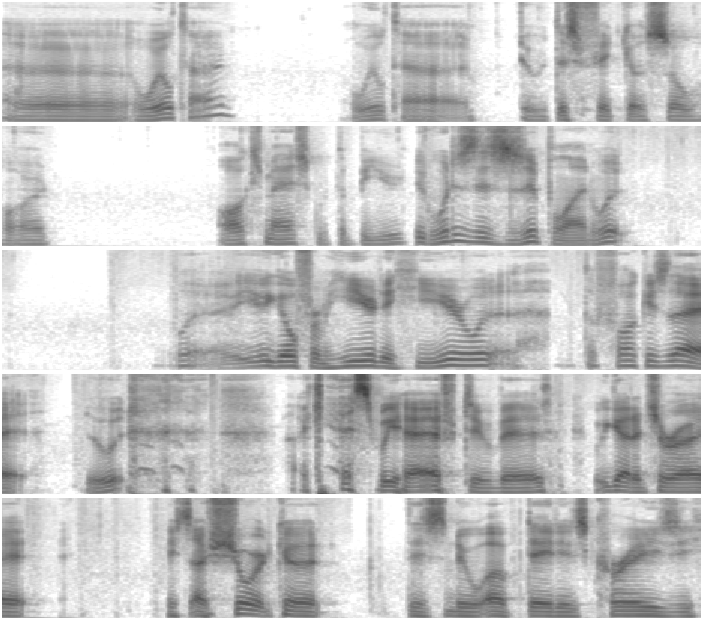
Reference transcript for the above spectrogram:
Uh, wheel time? Wheel time. Dude, this fit goes so hard. Ox mask with the beard. Dude, what is this zip line? What? What? You go from here to here? What, what the fuck is that? Do it? I guess we have to, man. We gotta try it. It's a shortcut. This new update is crazy.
